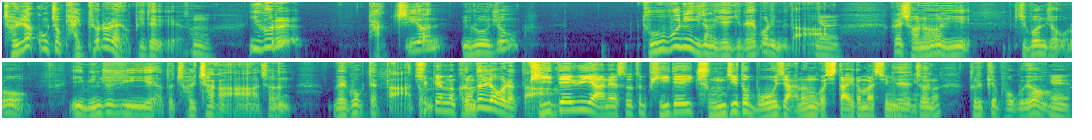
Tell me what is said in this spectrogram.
전략공천 발표를 해요 비대위에서 음. 이거를 박지원, 윤호중 두 분이 그냥 얘기를 해버립니다. 예. 그래서 저는 이 기본적으로 이 민주주의의 어떤 절차가 저는 왜곡됐다. 좀 쉽게 하면 그럼 흔들려 버렸다. 비대위 안에서도 비대위 중지도 모으지 않은 것이다 이런 예, 말씀입니까? 전 그렇게 보고요. 예.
